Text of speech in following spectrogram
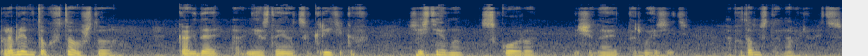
Проблема только в том, что когда не остается критиков, система скоро начинает тормозить потом останавливается.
